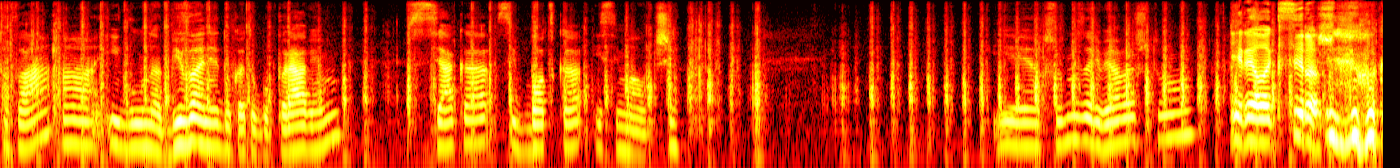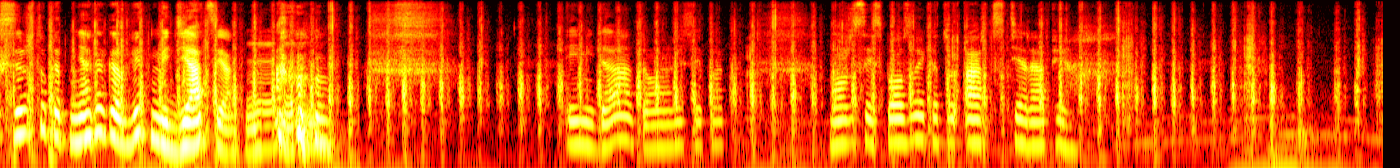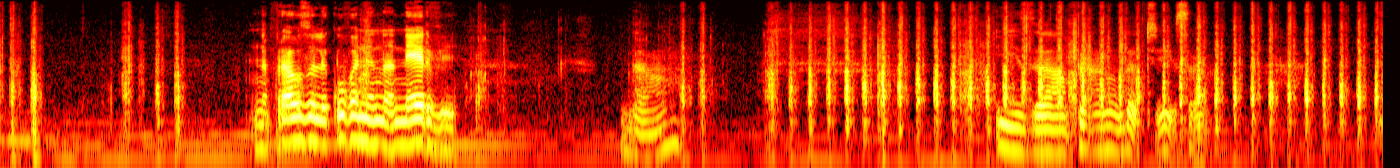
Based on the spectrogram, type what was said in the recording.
Това а, иглонабиване, докато го правим, всяка си боцка и си мълчи. И е абсолютно заребяващо. И релаксираш. И релаксиращо като някакъв вид медиация. Еми да, то нали все пак може да се използва и като арт-терапия. Направо за лекуване на нерви. Да. И за прано да ти са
